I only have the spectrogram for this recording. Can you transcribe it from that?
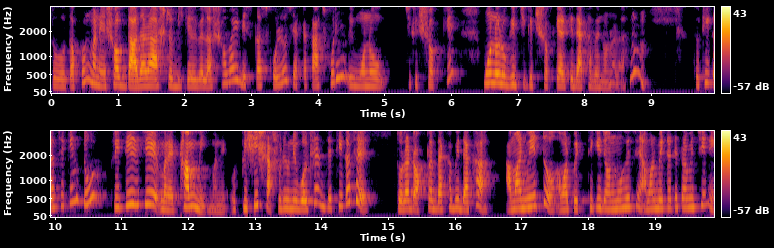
তো তখন মানে সব দাদারা আসলো বিকেলবেলা, সবাই ডিসকাস করল যে একটা কাজ করি, ওই মনো চিকিৎসককে মনোরোগীর চিকিৎসককে আর কি দেখাবেন ওনারা, হুম? তো ঠিক আছে, কিন্তু প্রীতির যে মানে ঠাম্মি মানে ওর পিসির শাশুড়ি উনি বলছেন যে, ঠিক আছে, তোরা ডক্টর দেখাবি, দেখা। আমার মেয়ে তো, আমার পেট থেকে জন্ম হয়েছে, আমার মেয়েটাকে তো আমি চিনি।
